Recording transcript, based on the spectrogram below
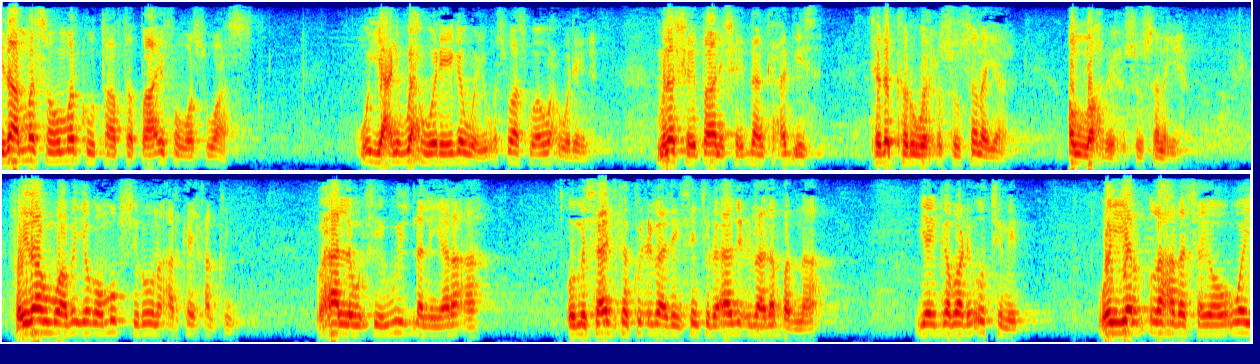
idaa masahum markuu taabto daa'ifun waswaas. Yani wax wareega wey waswaasku waa wax wareega. Min ashaydaani shaydaanka xaggiisa tadakaruu way xusuusanayaan allah bay xusuusanayaan faidaa hum waaba iyagoo mubsiruuna arkay xaqii waxaa la wefiyey wiil dhalinyaro ah oo masaajidka ku cibaadaysan jiro aada u cibaado badnaa yay gabadhi u timid way yar la hadashay oo way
